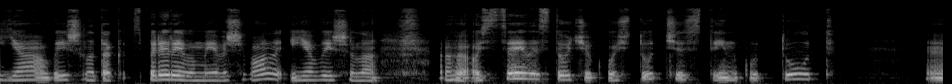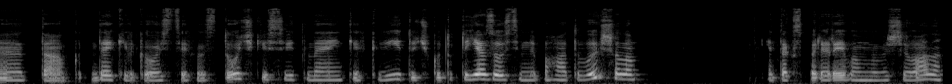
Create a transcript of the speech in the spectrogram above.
я вишила так, з переривами я вишивала, і я вишила е, ось цей листочок, ось тут частинку, тут. Е, Так, декілька ось цих листочків світленьких, квіточку. Тобто я зовсім небагато вишила. Я так з переривами вишивала.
